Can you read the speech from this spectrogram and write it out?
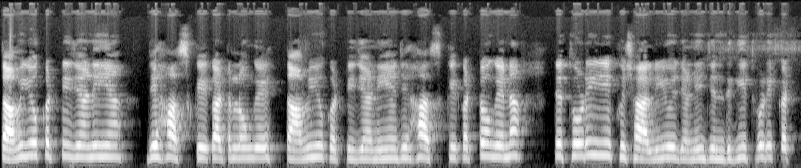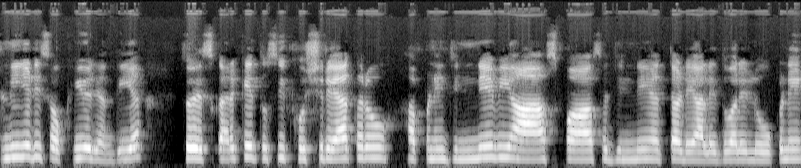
ਤਾਂ ਵੀ ਉਹ ਕੱਟੀ ਜਾਣੀ ਆ। ਜੇ ਹੱਸ ਕੇ ਕੱਟ ਲਓਗੇ, ਤਾਂ ਵੀ ਉਹ ਕੱਟੀ ਜਾਣੀ ਹੈ ਜੇ ਹੱਸ ਕੇ ਕੱਟੋਗੇ ਨਾ, ਤੇ ਥੋੜੀ ਜਿਹੀ ਖੁਸ਼ਹਾਲੀ ਹੋ ਜਾਣੀ, ਜ਼ਿੰਦਗੀ ਥੋੜੀ ਕੱਟਣੀ ਜਿਹੜੀ ਸੌਖੀ ਹੋ ਜਾਂਦੀ ਆ। ਸੋ ਇਸ ਕਰਕੇ ਤੁਸੀਂ ਖੁਸ਼ ਰਿਹਾ ਕਰੋ। ਆਪਣੇ ਜਿੰਨੇ ਵੀ ਆਸ-ਪਾਸ, ਜਿੰਨੇ ਆ ਤੁਹਾਡੇ ਆਲੇ ਦੁਆਲੇ ਲੋਕ ਨੇ,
